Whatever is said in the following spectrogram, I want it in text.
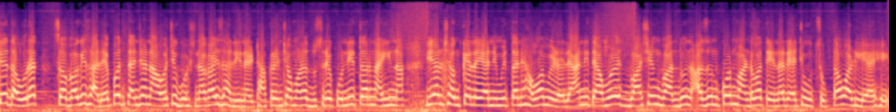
ते दौऱ्यात सहभागी झाले पण त्यांच्या नावाची घोषणा काही झाली नाही. ठाकरेंच्या मनात दुसरे कोणी तर नाही ना या शंकेला या निमित्ताने हवा मिळाली आणि त्यामुळे बाशिंग बांधून अजून कोण मांडवात येणार याची उत्सुकता वाढली आहे.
